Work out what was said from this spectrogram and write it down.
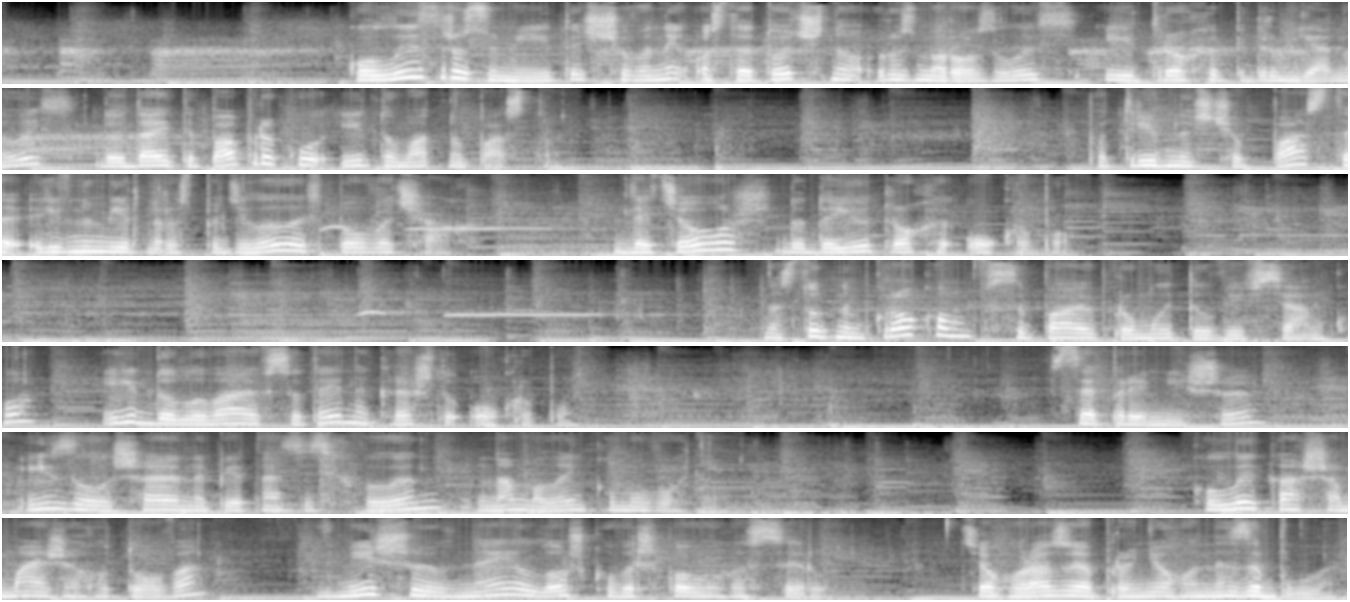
Коли зрозумієте, що вони остаточно розморозились і трохи підрум'янились, додайте паприку і томатну пасту. Потрібно, щоб паста рівномірно розподілилась по овочах. Для цього ж додаю трохи окропу. Наступним кроком всипаю промиту вівсянку і доливаю в сотейник решту окропу. Все перемішую і залишаю на 15 хвилин на маленькому вогні. Коли каша майже готова, вмішую в неї ложку вершкового сиру. Цього разу я про нього не забула.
